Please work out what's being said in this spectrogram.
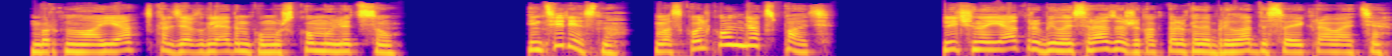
— буркнула я, скользя взглядом по мужскому лицу. «Интересно, во сколько он лег спать?» Лично я отрубилась сразу же, как только добрела до своей кровати.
